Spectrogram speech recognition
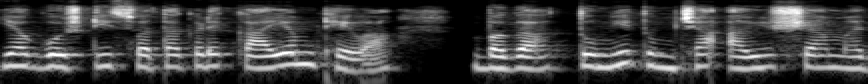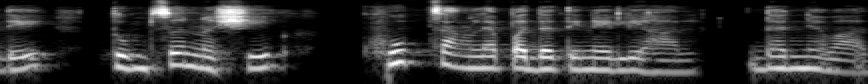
या गोष्टी स्वतःकडे कायम ठेवा. बघा तुम्ही तुमच्या आयुष्यामध्ये तुमचं नशीब खूप चांगल्या पद्धतीने लिहाल. धन्यवाद.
